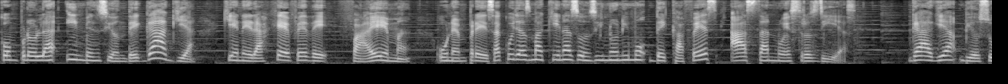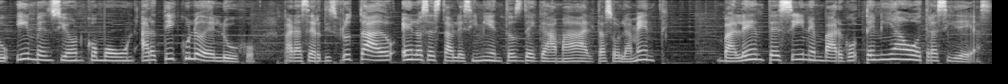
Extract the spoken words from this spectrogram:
compró la invención de Gaggia, quien era jefe de Faema, una empresa cuyas máquinas son sinónimo de cafés hasta nuestros días. Gaggia vio su invención como un artículo de lujo para ser disfrutado en los establecimientos de gama alta solamente. Valente, sin embargo, tenía otras ideas.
